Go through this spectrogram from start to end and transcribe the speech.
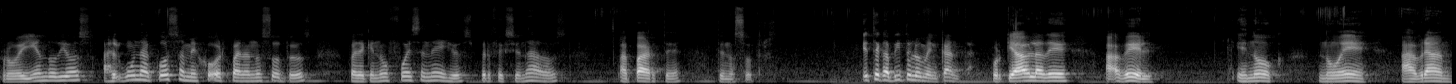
proveyendo Dios alguna cosa mejor para nosotros, para que no fuesen ellos perfeccionados aparte de nosotros. Este capítulo me encanta porque habla de Abel, Enoch, Noé, Abraham,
